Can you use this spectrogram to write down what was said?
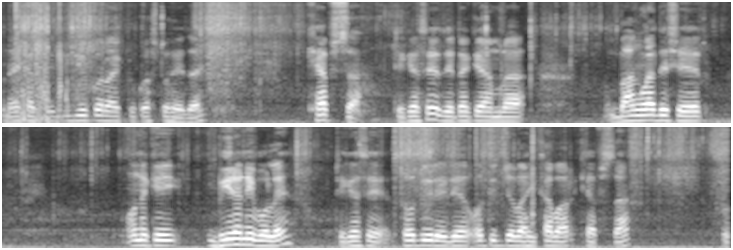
মানে এক হাতে ভিডিও করা একটু কষ্ট হয়ে যায়। খ্যাপসা, ঠিক আছে? যেটাকে আমরা বাংলাদেশের অনেকেই বিরিয়ানি বলে, ঠিক আছে? সৌদির এই যে ঐতিহ্যবাহী খাবার, খ্যাপসা। তো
